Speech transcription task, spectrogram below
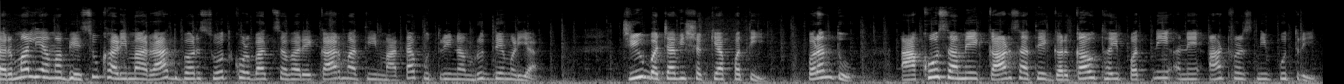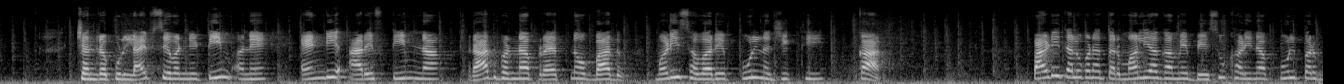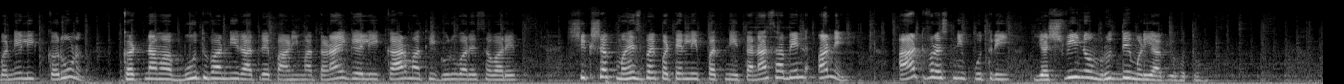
ધર્માલિયામાં ભેસુ ખાડીમાં રાતભર શોધખોળ બાદ સવારે કારમાંથી માતા પુત્રીના મૃતદેહ મળ્યા. જીવ બચાવી શક્યા પતિ. પરંતુ આંખો સામે કાર સાથે ગરકાવ થઈ પત્ની અને આઠ વર્ષની પુત્રી. ચંદ્રપુર લાઈફ સેવનની ટીમ અને એનડીઆરએફ ટીમના રાતભરના પ્રયત્નો બાદ મળી સવારે પુલ નજીકથી કાર. પારડી તાલુકાના તરમાલિયા ગામે ભેસુ ખાડીના પુલ પર બનેલી કરુણ ઘટનામાં બુધવારની રાત્રે પાણીમાં તણાઈ ગયેલી કારમાંથી ગુરુવારે સવારે શિક્ષક મહેશભાઈ પટેલની પત્ની તનાસાબેન અને આઠ વર્ષની પુત્રી યશ્વીનો મૃતદેહ મળી આવ્યો હતો.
